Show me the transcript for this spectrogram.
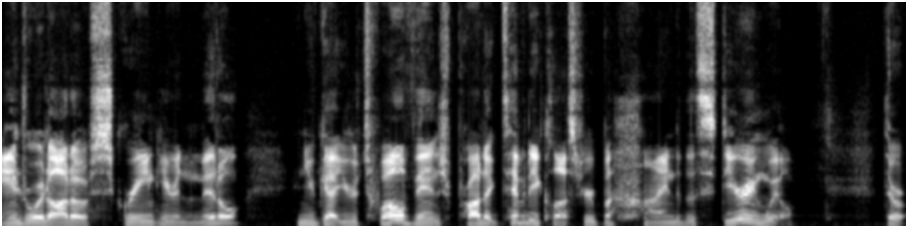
Android Auto screen here in the middle, and you've got your 12 inch productivity cluster behind the steering wheel. There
